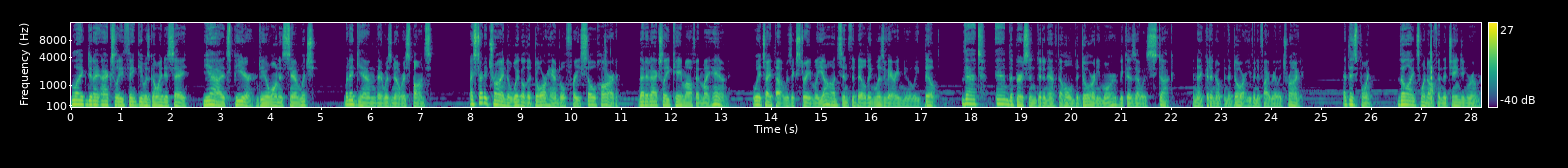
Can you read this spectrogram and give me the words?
Like, did I actually think he was going to say, Yeah, it's Peter, do you want a sandwich? But again, there was no response. I started trying to wiggle the door handle free so hard that it actually came off in my hand, which I thought was extremely odd since the building was very newly built. That, and the person didn't have to hold the door anymore because I was stuck, and I couldn't open the door even if I really tried. At this point, the lights went off in the changing room.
